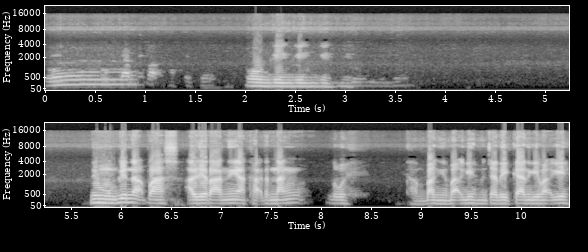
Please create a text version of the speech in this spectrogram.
Oh. Oh, nggih nggih nggih. Ini mungkin nak pas alirannya agak tenang luwih gampang ya Pak nggih mencari ikan nggih Pak nggih.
